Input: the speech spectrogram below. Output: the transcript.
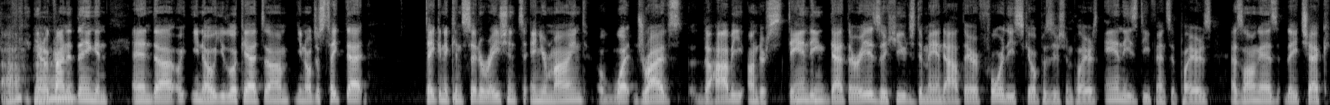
uh, you know, kind of thing. And and uh, you know, you look at um, you know, just take that take into consideration to, in your mind of what drives the hobby, understanding that there is a huge demand out there for these skill position players and these defensive players, as long as they check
